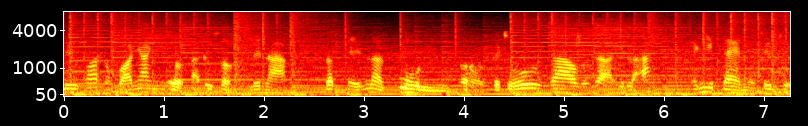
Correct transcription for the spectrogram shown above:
lưu thoát nó quá nhanh ở cả tư sở lên láng dẫn đến là ùn ở cái chỗ giao với cả yên lãng cái nhịp đèn ở trên chỗ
